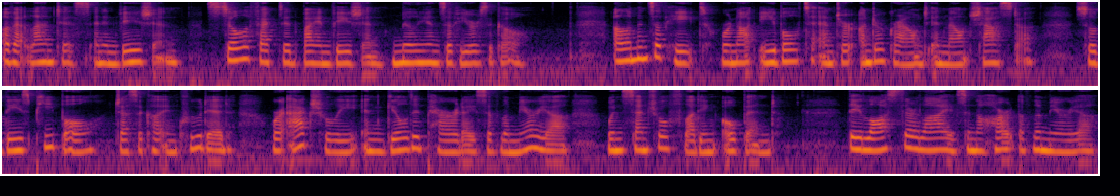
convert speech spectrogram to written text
of Atlantis and invasion, still affected by invasion millions of years ago. Elements of hate were not able to enter underground in Mount Shasta, so these people, Jessica included, were actually in gilded paradise of Lemuria when central flooding opened. They lost their lives in the heart of Lemuria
